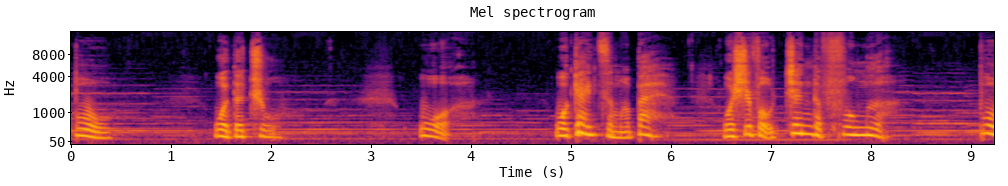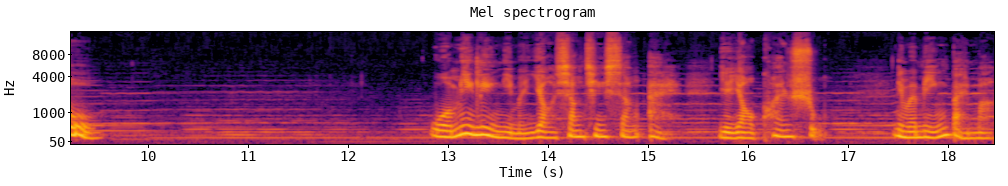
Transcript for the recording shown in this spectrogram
不，我的主。”我，我该怎么办？我是否真的疯了？不，我命令你们要相亲相爱，也要宽恕。你们明白吗？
